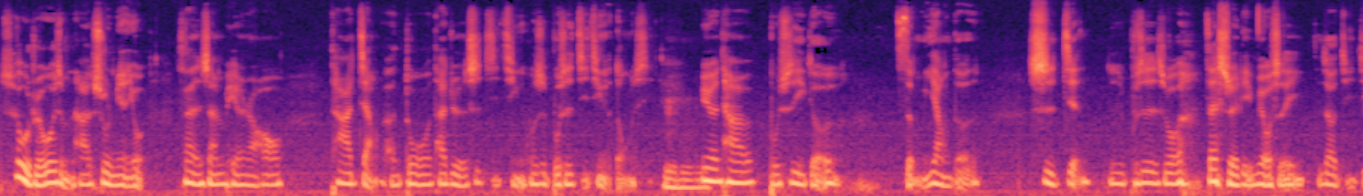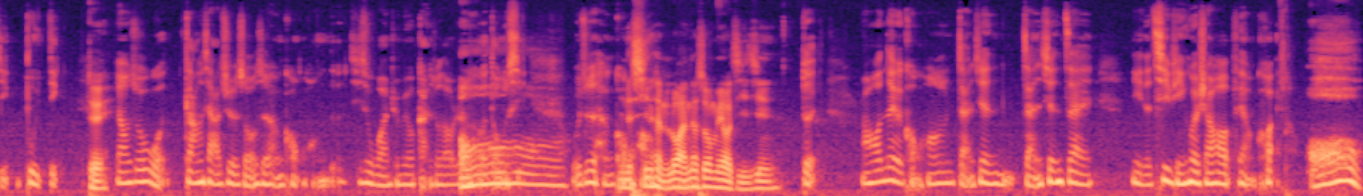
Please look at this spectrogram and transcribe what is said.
所以我觉得为什么他的书里面有三十三篇，然后他讲很多他觉得是极境或是不是极境的东西，嗯哼，因为它不是一个怎么样的事件，就是不是说在水里没有声音这叫极境，不一定。对，比方说我刚下去的时候是很恐慌的，其实我完全没有感受到任何东西，哦、我就是很恐慌，你的心很乱，那时候没有极境。然后那个恐慌展现展现在你的气瓶会消耗非常快。哦，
